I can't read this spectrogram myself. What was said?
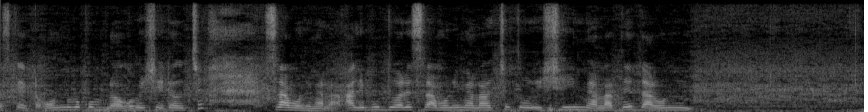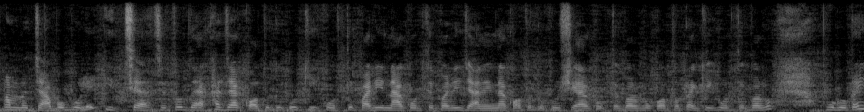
আজকে একটা অন্যরকম ব্লগ হবে, সেটা হচ্ছে শ্রাবণী মেলা। আলিপুরদুয়ারে শ্রাবণী মেলা হচ্ছে, তো সেই মেলাতে দারুণ আমরা যাব বলে ইচ্ছে আছে। তো দেখা যাক কতটুকু কি করতে পারি, না করতে পারি, জানি না কতটুকু শেয়ার করতে পারব, কতটা কি করতে পারব। পুরোটাই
